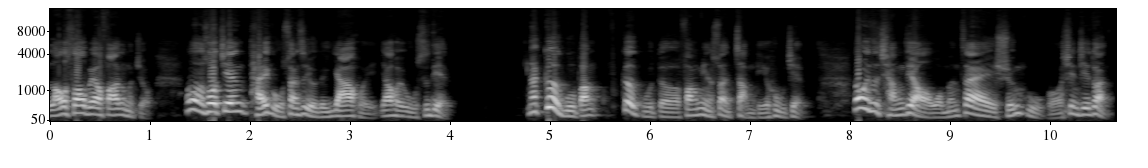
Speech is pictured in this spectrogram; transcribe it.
牢骚不要发那么久。那么说今天台股算是有一个压回，压回五十点。那个股方个股的方面算涨跌互见。那我一直强调，我们在选股哦，现阶段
